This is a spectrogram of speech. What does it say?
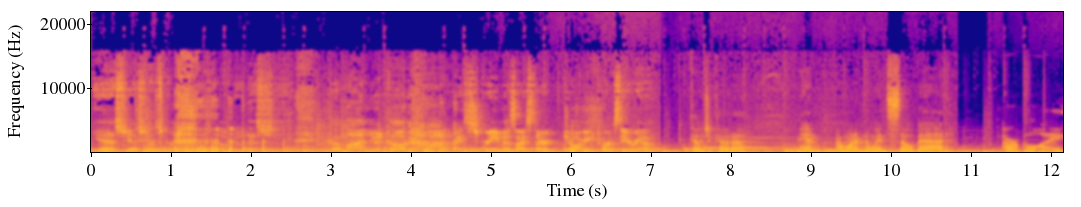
Yes, yes, let's go. Let's go do this. Come on, Chakota. I scream as I start jogging towards the arena. Go, Chakota. Man, I want him to win so bad. Our boy.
